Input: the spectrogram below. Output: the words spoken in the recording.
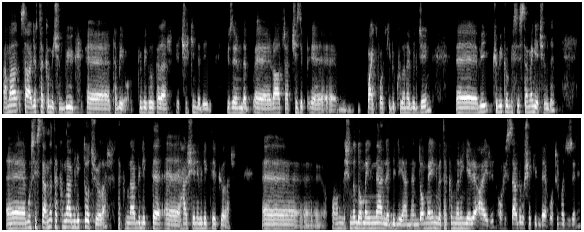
Ama sadece takım için büyük e, tabii cubicle kadar çirkin de değil. Üzerinde e, rahat rahat çizip e, whiteboard gibi kullanabileceğin e, bir cubicle bir sisteme geçildi. E, bu sistemde takımlar birlikte oturuyorlar. Takımlar birlikte e, her şeyini birlikte yapıyorlar. E, onun dışında domainlerle birlikte yani domain ve takımların yeri ayrı. Ofislerde bu şekilde oturma düzeni.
